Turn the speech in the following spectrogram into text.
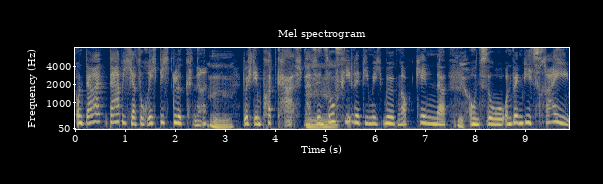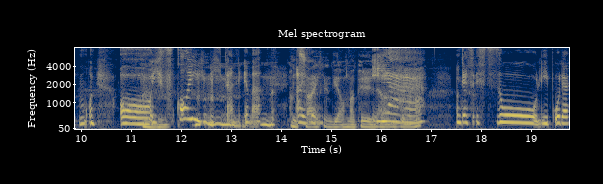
Und da, da habe ich ja so richtig Glück, ne? Mhm. Durch den Podcast. Da sind so viele, die mich mögen, auch Kinder Ja. und so. Und wenn die schreiben und oh, ich freue mich dann immer. Mhm. Und Also, zeichnen dir auch mal Bilder. Ja. Und so, ne? Und das ist so lieb. Oder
